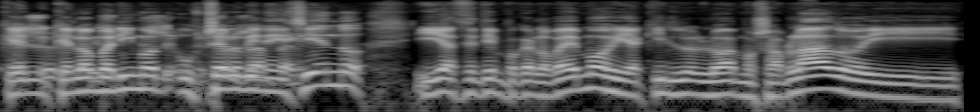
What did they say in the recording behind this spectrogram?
que, eso- que lo eso- venimos, eso- usted lo viene diciendo y hace tiempo que lo vemos y aquí lo, lo hemos hablado y,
